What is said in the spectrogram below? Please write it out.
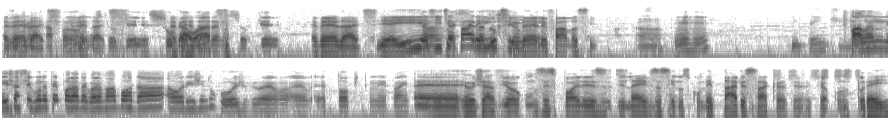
É o verdade, Japão, é verdade. não sei o que, Sugawara, verdade. não sei o que. É verdade. E aí Então, a gente é cena do parente, filme, né? Ele fala assim. Aham, Uhum. entendi. Falando nisso, a segunda temporada agora vai abordar a origem do Gojo, viu? É, é- é top também pra entender. É, eu já vi alguns spoilers de leves assim nos comentários, saca? De, de alguns por aí.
